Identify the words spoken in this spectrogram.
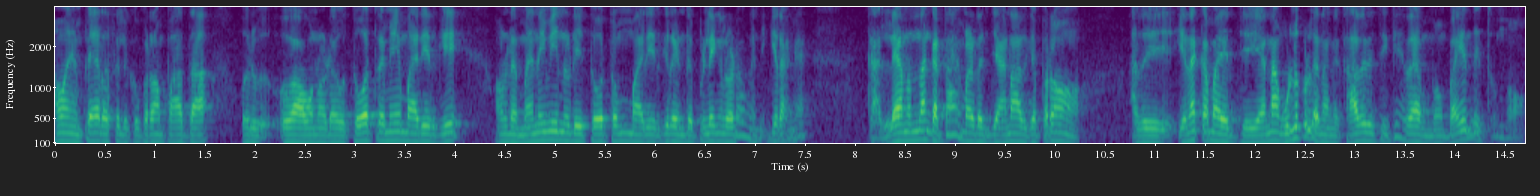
அவன் என் பேரை சொல்லி கூப்பிட்றான். பார்த்தா ஒரு அவனோட தோற்றமே மாறியிருக்கு அவனோட மனைவியினுடைய தோற்றமும் மாறி இருக்குது ரெண்டு பிள்ளைங்களோட அவங்க நிற்கிறாங்க கல்யாணம் தான் கட்டாயம் அடைஞ்சு ஆனால் அதுக்கப்புறம் அது இணக்கமாயிருச்சு. ஏன்னா உள்ளுக்குள்ளே நாங்கள் காதலிச்சுக்கிட்டே தான் இருந்தோம். பயந்துகிட்டு இருந்தோம்.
